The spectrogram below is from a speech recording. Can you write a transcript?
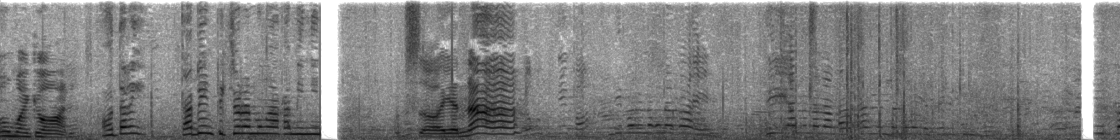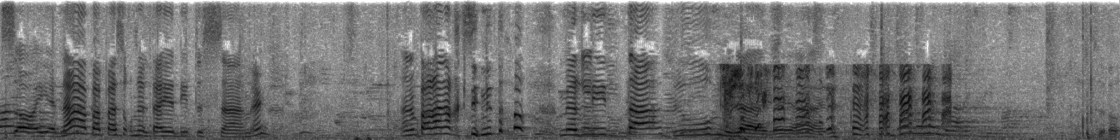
Oh my God. Oh, tari. Kabin, picturean mo nga kami ni... So, ayan na. Hindi pa rin ako nakain. Di, ano na lang, ang ang yung dalawa yung aperitivo. So, ayan na. Papasok na tayo dito sa Mer... Anong pangalan kasi nito? Merlita Blue Milano. Ayan. So,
